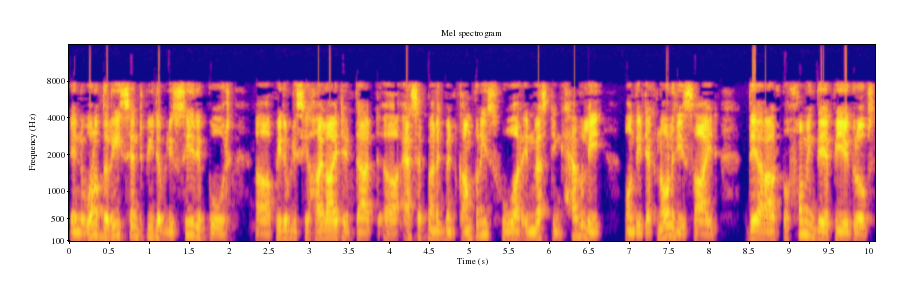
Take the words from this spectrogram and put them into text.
In one of the recent PwC report, uh, PwC highlighted that uh, asset management companies who are investing heavily on the technology side, they are outperforming their peer groups.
